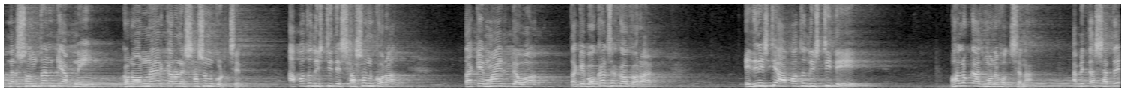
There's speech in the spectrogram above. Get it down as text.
আপনার সন্তানকে আপনি কোনো অন্যায়ের কারণে শাসন করছেন। আপাত দৃষ্টিতে শাসন করা, তাকে মায়ের দেওয়া, তাকে বকাঝকা করা, এই জিনিসটি আপাত দৃষ্টিতে ভালো কাজ মনে হচ্ছে না। আপনি তার সাথে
